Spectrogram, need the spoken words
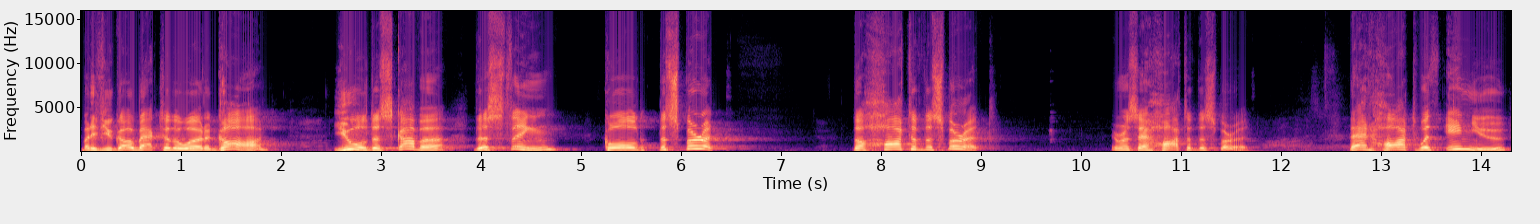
But if you go back to the Word of God, you will discover this thing called the Spirit, the heart of the Spirit. Everyone say, heart of the Spirit. That heart within you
